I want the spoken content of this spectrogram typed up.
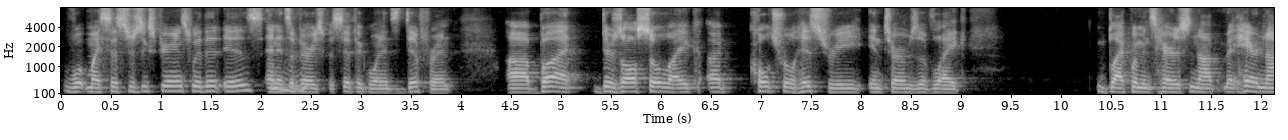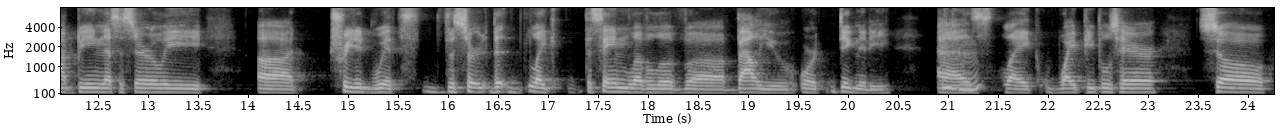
what my sister's experience with it is, and mm-hmm. it's a mm-hmm. very specific one. It's different. Uh, but there's also like a cultural history in terms of like black women's hair is not hair not being necessarily uh, treated with the certain the, like the same level of uh, value or dignity as mm-hmm. like white people's hair. So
